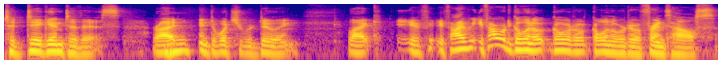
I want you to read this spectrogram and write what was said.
to dig into this, right? Mm-hmm. Into what you were doing. Like if if I if I were to go in, go going over to a friend's house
